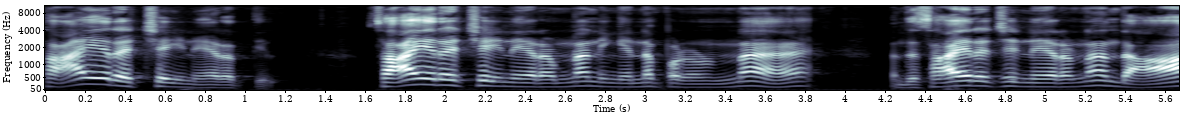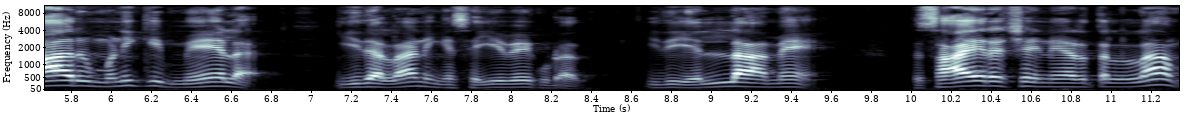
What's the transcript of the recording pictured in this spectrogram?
சாயரட்சை நேரத்தில். சாயரட்சை நேரம்னா நீங்கள் என்ன பண்ணணும்னா அந்த சாயரட்சை நேரம்னா அந்த ஆறு மணிக்கு மேலே இதெல்லாம் நீங்கள் செய்யவே கூடாது. இது எல்லாமே இந்த சாயரட்சை நேரத்திலலாம்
